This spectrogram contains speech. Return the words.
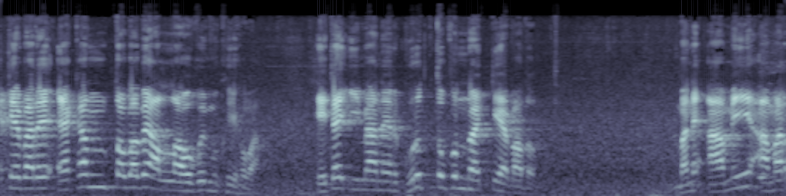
একেবারে একান্তভাবে আল্লাহ অভিমুখী হওয়া এটা ইমানের গুরুত্বপূর্ণ একটি আবাদত। মানে আমি আমার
